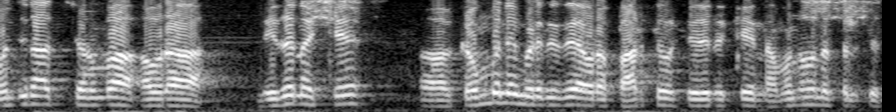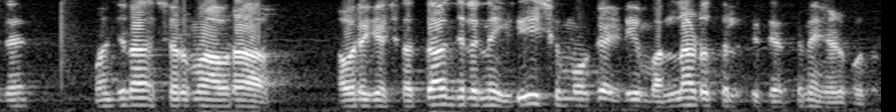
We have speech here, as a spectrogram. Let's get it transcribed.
ಮಂಜುನಾಥ್ ಶರ್ಮಾ ಅವರ ನಿಧನಕ್ಕೆ ಕಂಬನಿ ಮಿಡಿದಿದೆ, ಅವರ ಪಾರ್ಥಿವ ಶರೀರಕ್ಕೆ ನಮನವನ್ನು ಸಲ್ಲಿಸಿದೆ. ಮಂಜುನಾಥ್ ಶರ್ಮಾ ಅವರ, ಅವರಿಗೆ ಶ್ರದ್ಧಾಂಜಲಿನ ಇಡೀ ಶಿವಮೊಗ್ಗ, ಇಡೀ ಮಲೆನಾಡು ಸಲ್ಲಿಸಿದೆ ಅಂತಾನೆ ಹೇಳ್ಬೋದು.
